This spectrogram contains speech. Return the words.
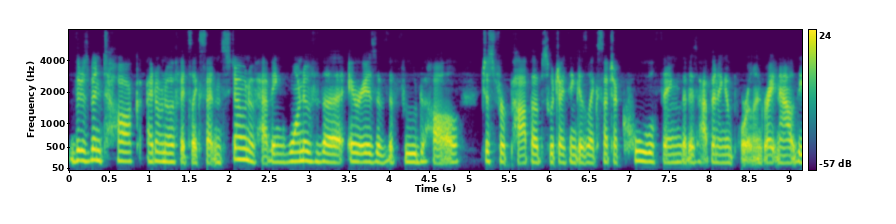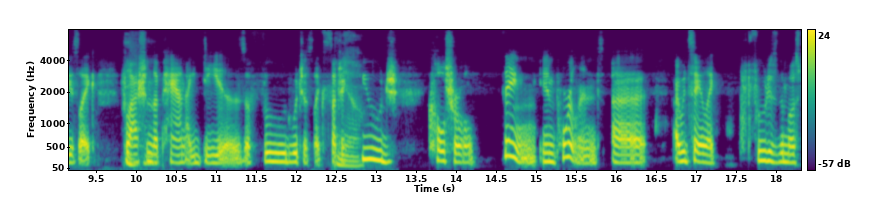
there's been talk, I don't know if it's like set in stone, of having one of the areas of the food hall just for pop-ups which i think is like such a cool thing that is happening in portland right now these like flash in mm-hmm. the pan ideas of food which is like such yeah. a huge cultural thing in portland uh, i would say like food is the most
